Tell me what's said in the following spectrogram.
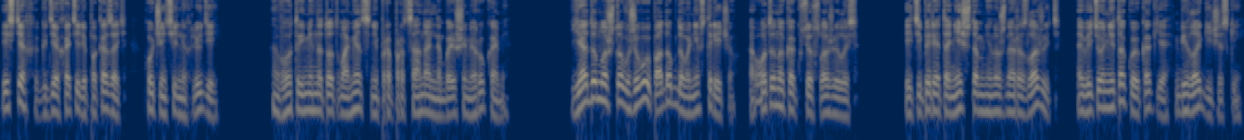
из тех, где хотели показать очень сильных людей. Вот именно тот момент с непропорционально большими руками. Я думал, что вживую подобного не встречу, а вот оно как все сложилось. И теперь это нечто мне нужно разложить, а ведь он не такой, как я, биологический.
